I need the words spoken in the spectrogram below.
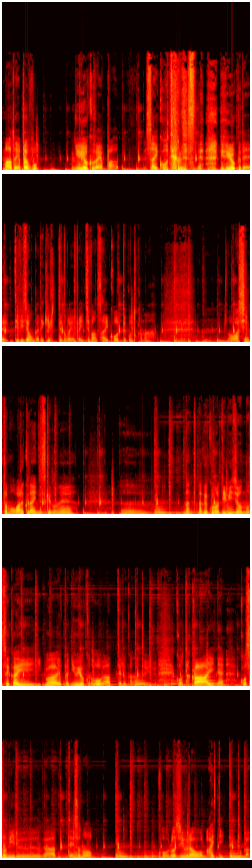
まあ、あとやっぱり、ニューヨークがやっぱ最高って感じですね。ニューヨークでディビジョンができるっていうのがやっぱ一番最高ってことかな。うんまあ、ワシントンも悪くないんですけどね。うん。なんとなくこのディビジョンの世界はやっぱニューヨークの方が合ってるかなという、こう高いね、高層ビルがあって、その、こう路地裏を入っていったりとか、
